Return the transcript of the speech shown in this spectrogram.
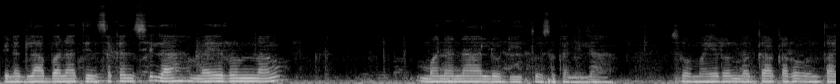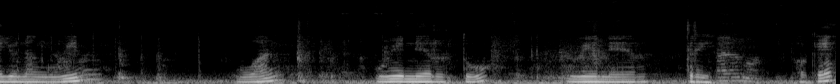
pinaglaban natin sa kansila mayroon ng mananalo dito sa kanila So mayroon magkakaroon tayo ng win 1, winner 2, winner 3. Okay?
